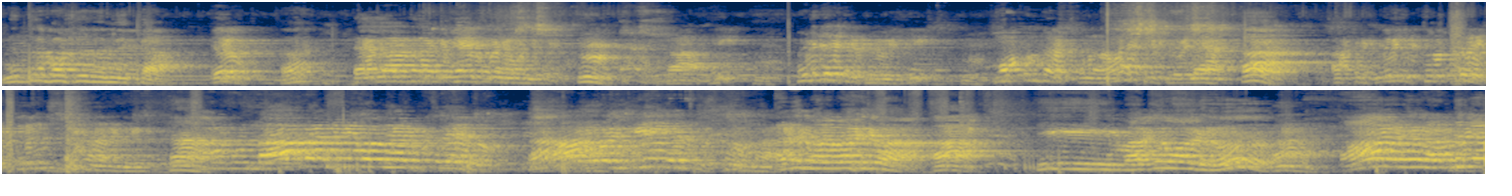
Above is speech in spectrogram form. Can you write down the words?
నిద్ర పడుతుంది నీక? తెల్లవారుగా వివేకుని ఉంది కానీ గుడి దగ్గరికి వెళ్ళి మొక్కం తట్టుకున్నాము అక్కడికి వెళ్ళాను అక్కడికి వెళ్ళి తొట్టు తెలుస్తున్నానండి ఆ. నా బండి నడుపుతలేదు ఆడవాళ్ళు మీరే కనిపిస్తున్నారు అదే మన వాడివా ఆ, ఈ మగవాడు ఆ, ఆరు అందులో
